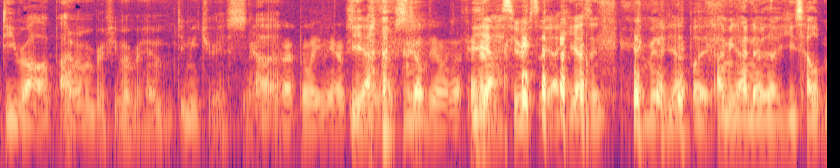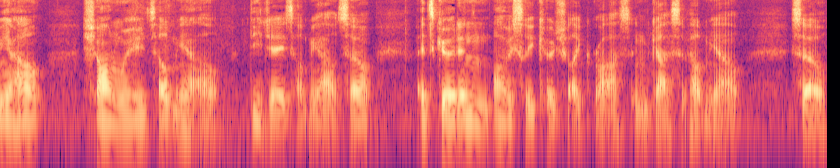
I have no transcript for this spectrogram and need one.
D. Rob, I don't remember if you remember him, Demetrius. Uh, "Uh, "Believe me, I'm still, yeah. I'm still dealing with him." Yeah, seriously. Yeah, he hasn't committed yet, but I mean, I know that he's helped me out. Sean Wade's helped me out. DJ's helped me out. So it's good. And obviously, Coach like Ross and Gus have helped me out. So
